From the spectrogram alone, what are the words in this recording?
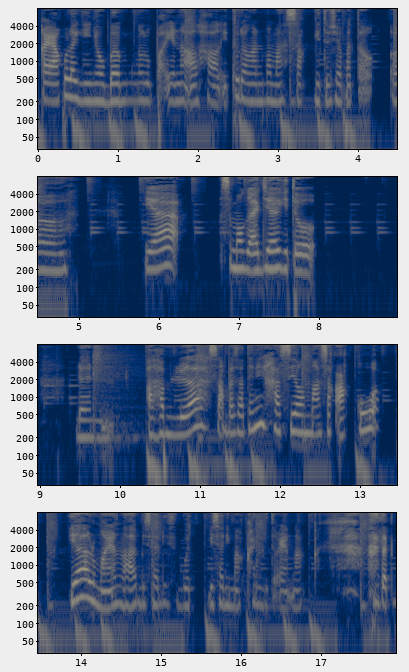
Kayak aku lagi nyoba ngelupain hal-hal itu dengan memasak gitu siapa tahu. Uh, ya semoga aja gitu. Dan alhamdulillah sampai saat ini hasil masak aku ya lumayan lah bisa disebut bisa dimakan gitu enak. Tapi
